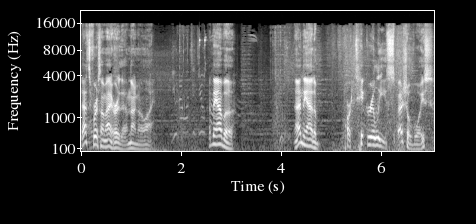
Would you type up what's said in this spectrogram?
That's the first time I heard that, I'm not gonna lie. I think I have a... I think I had a particularly special voice.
